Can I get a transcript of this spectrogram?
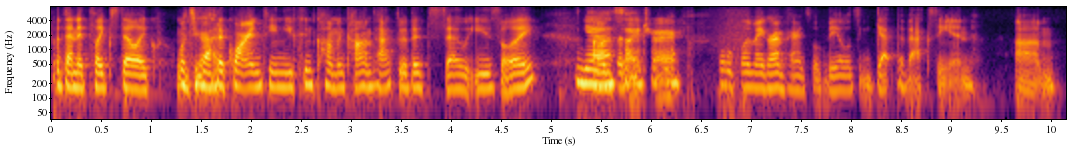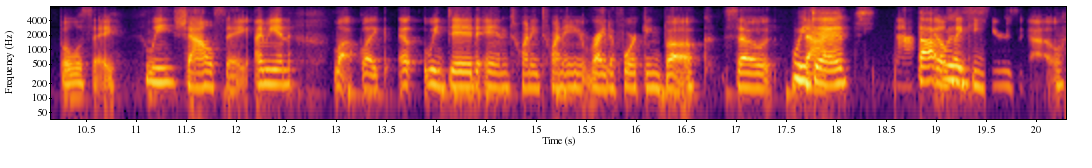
But then it's like still like once you're out of quarantine, you can come in contact with it so easily. Yeah, Um, so true. hopefully my grandparents will be able to get the vaccine um but we'll see we shall see i mean look like uh, we did in 2020 write a forking book so We that, did. that, that feels like was- years ago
